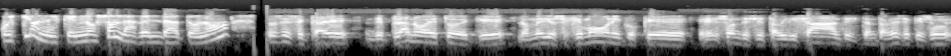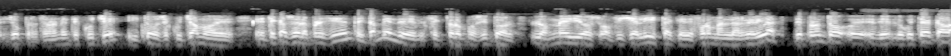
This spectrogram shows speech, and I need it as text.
cuestiones que no son las del dato, ¿no? Entonces se cae de plano esto de que los medios hegemónicos que eh, son desestabilizantes y tantas veces que yo, yo personalmente escuché y todos escuchamos, de, en este caso de la presidenta y también del sector opositor, los medios oficialistas que deforman la realidad, de pronto eh, de lo que usted acaba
